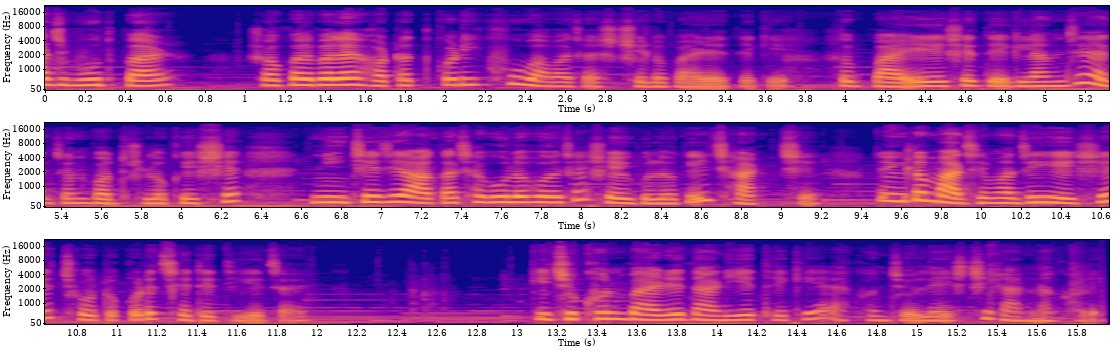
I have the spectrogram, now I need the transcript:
আজ বুধবার সকালবেলায় হঠাৎ করেই খুব আওয়াজ আসছিল বাইরে থেকে। তো বাইরে এসে দেখলাম যে একজন ভদ্রলোক এসে নিচে যে আগাছাগুলো হয়েছে সেইগুলোকেই ছাঁটছে তো এগুলো মাঝে মাঝেই এসে ছোট করে ছেঁটে দিয়ে যায়। কিছুক্ষণ বাইরে দাঁড়িয়ে থেকে এখন চলে এসেছি রান্নাঘরে।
